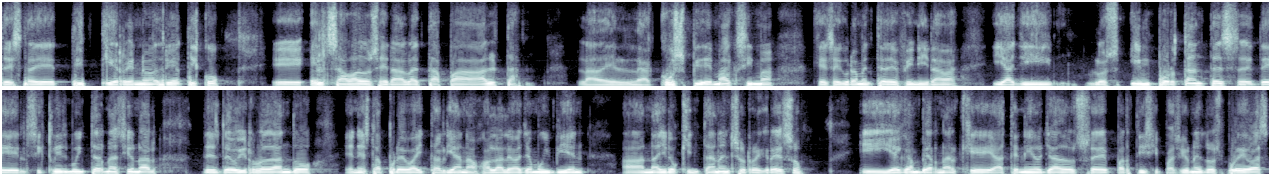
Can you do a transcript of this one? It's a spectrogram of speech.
este terreno adriático. Eh, el sábado será la etapa alta, la de la cúspide máxima, que seguramente definirá, y allí los importantes eh, del ciclismo internacional, desde hoy rodando en esta prueba italiana. Ojalá le vaya muy bien a Nairo Quintana en su regreso y Egan Bernal que ha tenido ya dos eh, participaciones, dos pruebas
